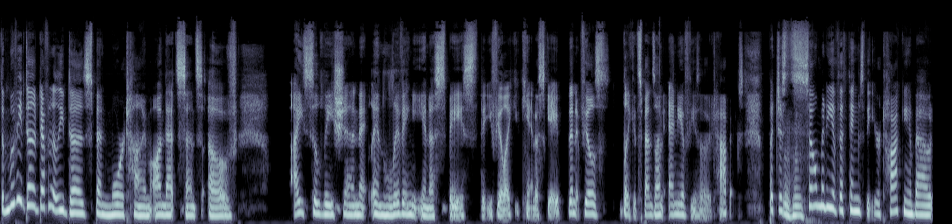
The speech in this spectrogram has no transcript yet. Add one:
The movie do- definitely does spend more time on that sense of isolation and living in a space that you feel like you can't escape than it feels like it spends on any of these other topics. But just mm-hmm. so many of the things that you're talking about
